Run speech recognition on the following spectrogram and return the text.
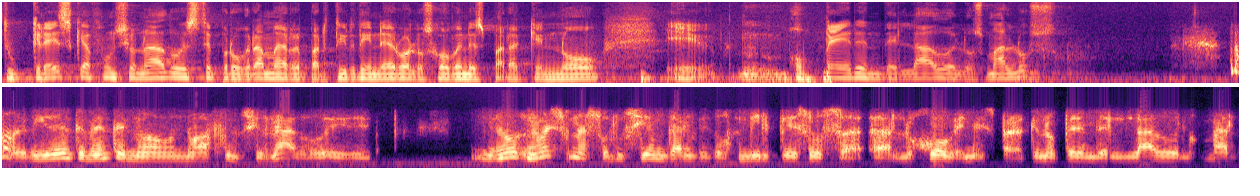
¿Tú crees que ha funcionado este programa de repartir dinero a los jóvenes para que no eh, operen del lado de los malos? No, evidentemente no, no ha funcionado. Eh, no, no es una solución darle dos mil pesos a, los jóvenes para que no operen del lado de los malos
